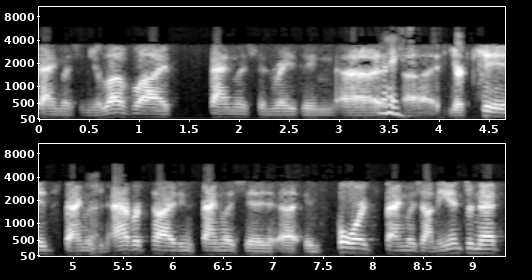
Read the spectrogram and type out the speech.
Spanglish in your love life, Spanglish in raising uh, right. uh, your kids, Spanglish in advertising, Spanglish in, uh, in sports, Spanglish on the internet.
